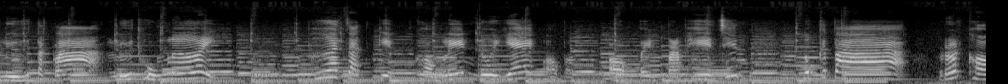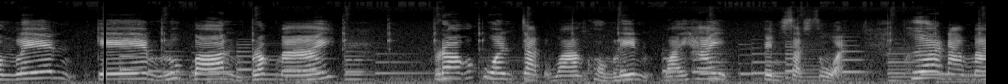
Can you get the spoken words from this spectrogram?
หรือตะกร้าหรือถุงเลย เพื่อจัดเก็บของเล่นโดยแยกออกออกเป็นประเภทเช่นตุ๊กตารถของเล่น เกม ลูกบอลบล็อกไม้ เราก็ควรจัดวางของเล่นไว้ให้เป็นสัดส่วน เพื่อนำมา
